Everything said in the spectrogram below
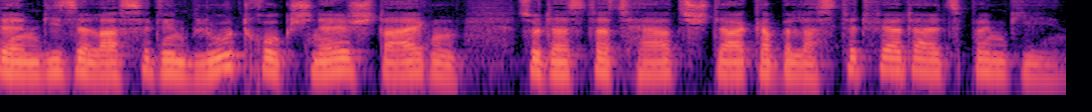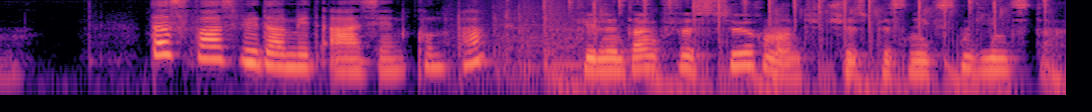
denn diese lasse den Blutdruck schnell steigen, sodass das Herz stärker belastet werde als beim Gehen. Das war's wieder mit Asien Kompakt. Vielen Dank fürs Zuhören und tschüss bis nächsten Dienstag.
